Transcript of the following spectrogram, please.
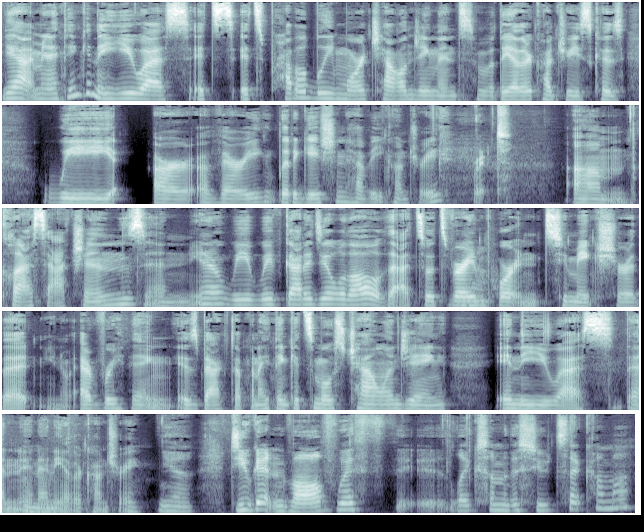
yeah. I mean, I think in the U.S. it's it's probably more challenging than some of the other countries because we are a very litigation heavy country. Right. um, class actions, and you know we we've got to deal with all of that. So it's very important to make sure that you know everything is backed up. And I think it's most challenging in the U.S. than in any other country. Yeah. Do you get involved with uh, like some of the suits that come up?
